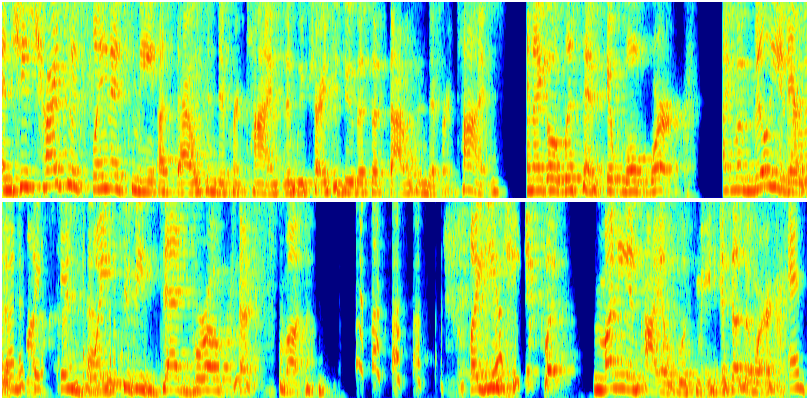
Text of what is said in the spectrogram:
And she's tried to explain it to me a thousand different times. And we've tried to do this a thousand different times. And I go, listen, it won't work. I'm a millionaire this month. I'm going to be dead broke next month. like you yep. can't put money in piles with me. It doesn't work. And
